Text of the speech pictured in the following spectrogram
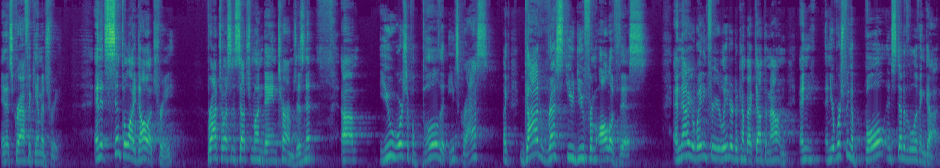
in its graphic imagery. And it's simple idolatry brought to us in such mundane terms, isn't it? Um, you worship a bull that eats grass? Like, God rescued you from all of this and now you're waiting for your leader to come back down the mountain, and, and you're worshiping a bull instead of the living God.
